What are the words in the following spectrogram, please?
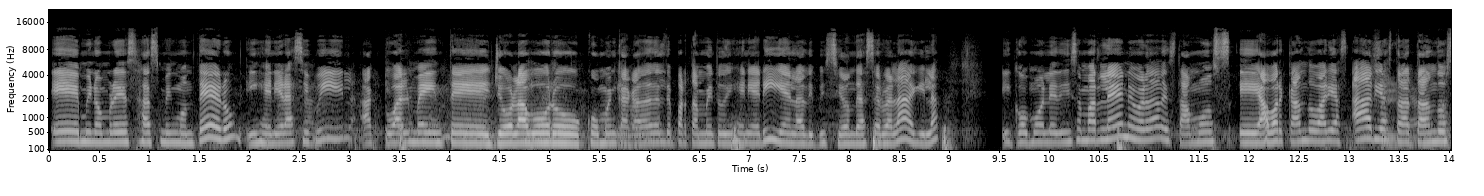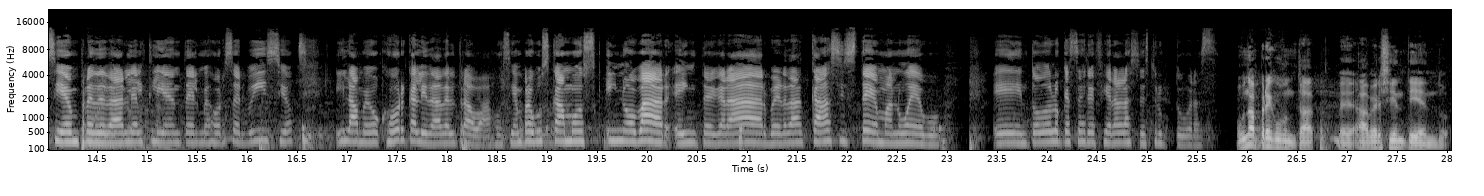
Eh, mi nombre es Jasmine Montero, ingeniera civil. Actualmente yo laboro como encargada del Departamento de Ingeniería en la División de Acero al Águila. Y como le dice Marlene, ¿verdad? Estamos eh, abarcando varias áreas, tratando siempre de darle al cliente el mejor servicio y la mejor calidad del trabajo. Siempre buscamos innovar e integrar, ¿verdad? Cada sistema nuevo eh, en todo lo que se refiere a las estructuras. Una pregunta, eh, a ver si entiendo.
